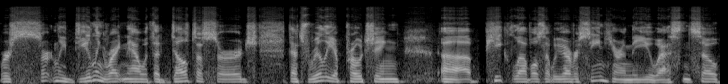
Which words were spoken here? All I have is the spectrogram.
we're certainly dealing right now with a Delta surge that's really approaching uh, peak levels that we've ever seen here in the U.S. And so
